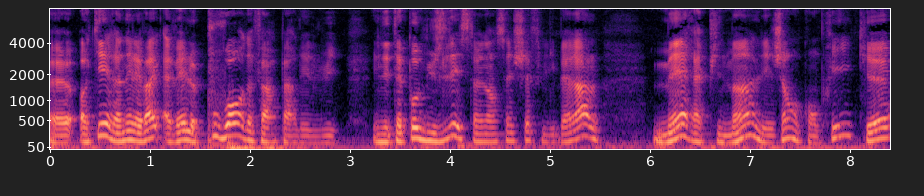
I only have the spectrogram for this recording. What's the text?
Euh, ok, René Lévesque avait le pouvoir de faire parler de lui. Il n'était pas muselé, c'était un ancien chef libéral. Mais rapidement, les gens ont compris que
